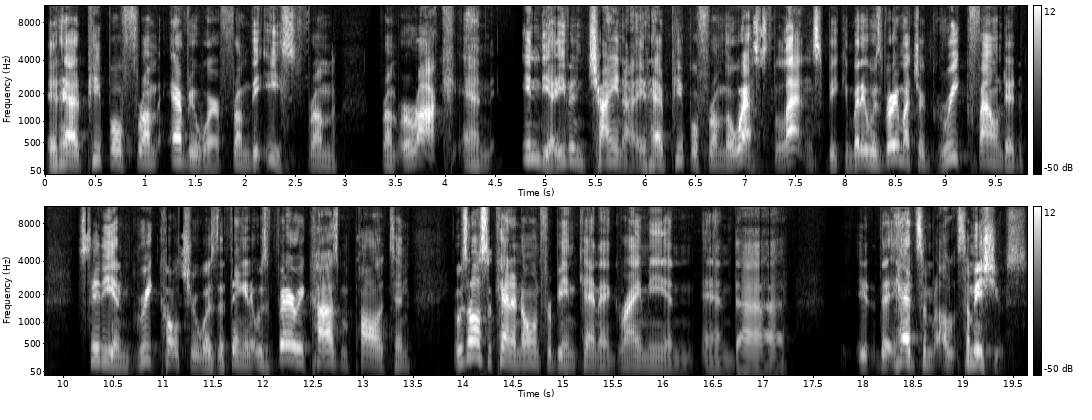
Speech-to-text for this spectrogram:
It had people from everywhere, from the east, from, from Iraq and India, even China. It had people from the west, Latin speaking, but it was very much a Greek founded city, and Greek culture was the thing. And it was very cosmopolitan. It was also kind of known for being kind of grimy and, and uh, it, it had some, uh, some issues.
